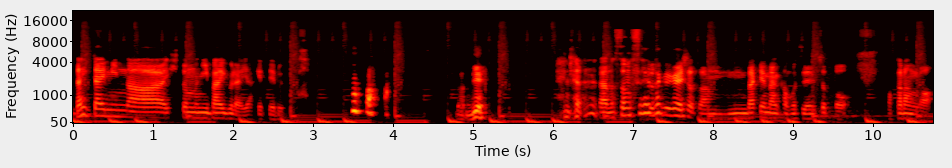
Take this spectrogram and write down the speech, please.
大体みんな人の2倍ぐらい焼けてるとか。なんで じゃあ、あのその制作会社さんだけなんかもしれん、ちょっとわからんが。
